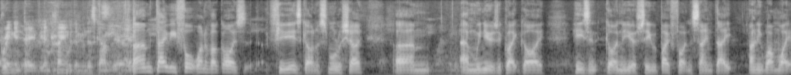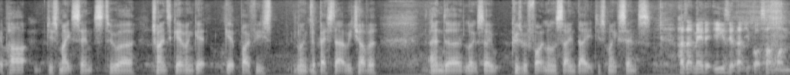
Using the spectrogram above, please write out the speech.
bring in Davey and train with him in this camp? Um, Davey fought one of our guys a few years ago on a smaller show, um, and we knew he was a great guy. He's in, got in the UFC. We're both fighting the same date, only one weight apart. Just makes sense to uh, train together and get get both his like the best out of each other and uh, like I say, because we're fighting on the same date, it just makes sense. Has that made it easier that you've got someone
